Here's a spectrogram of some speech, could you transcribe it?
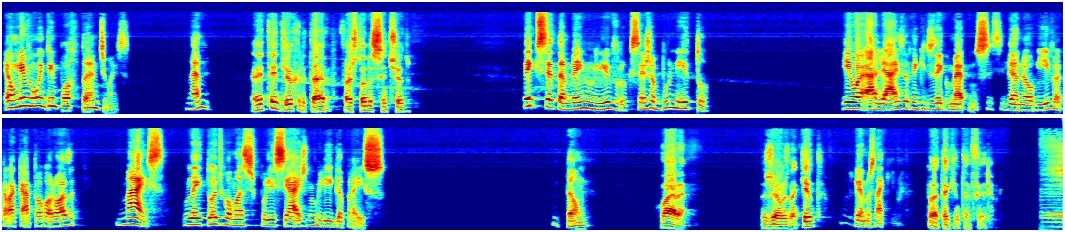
É um livro muito importante, mas. Né? Eu entendi o critério, faz todo sentido. Tem que ser também um livro que seja bonito. Eu, aliás, eu tenho que dizer que o método siciliano é horrível, aquela capa é horrorosa, mas o leitor de romances policiais não liga para isso. Então. Clara, nos vemos na quinta? Nos vemos na quinta. Então, até quinta-feira. you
